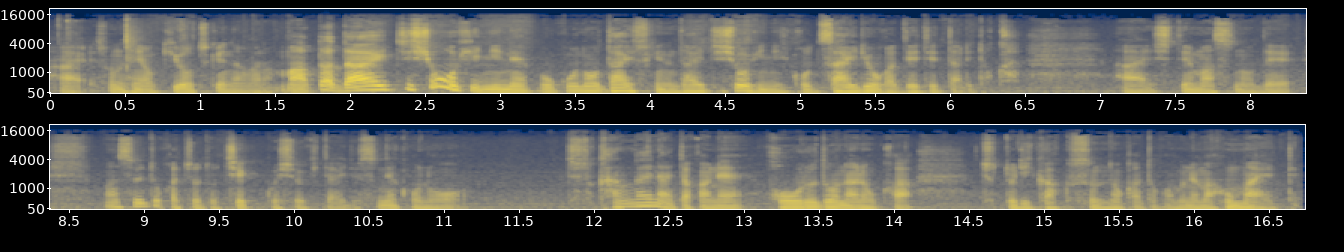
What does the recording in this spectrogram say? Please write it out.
はい、その辺を気をつけながら、まあ、あとは第一商品にね僕の大好きな第一商品にこう材料が出てたりとか、はい、してますので、まあ、そういうとこはちょっとチェックしておきたいですね。このちょっと考えないとかねホールドなのかちょっと理覚するのかとかもね、まあ、踏まえて、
